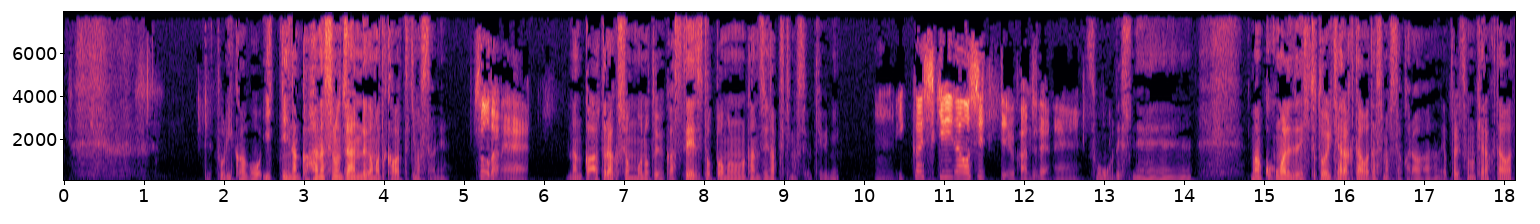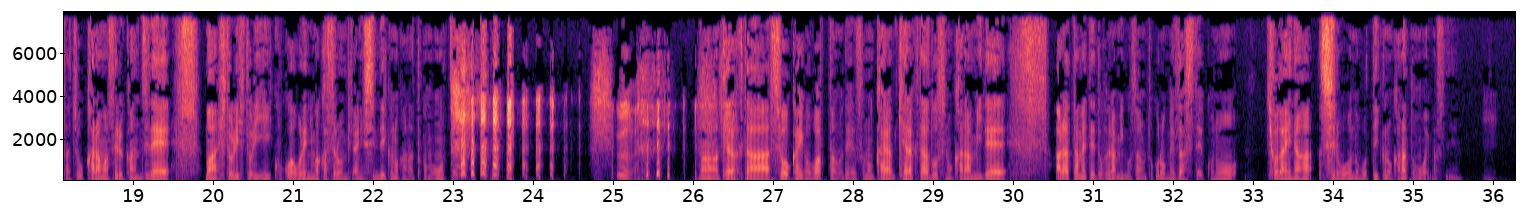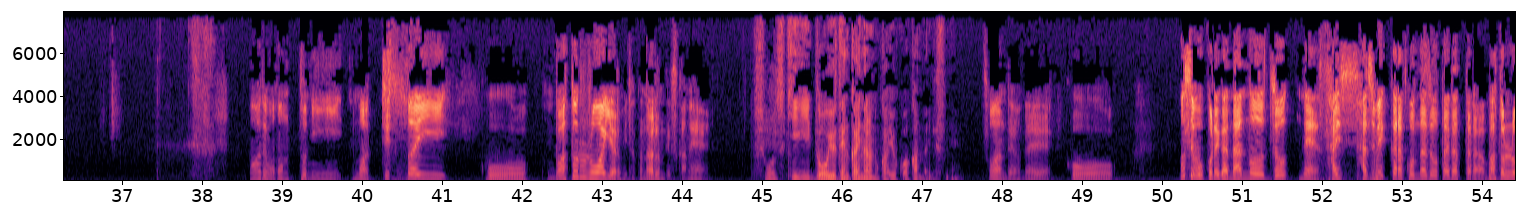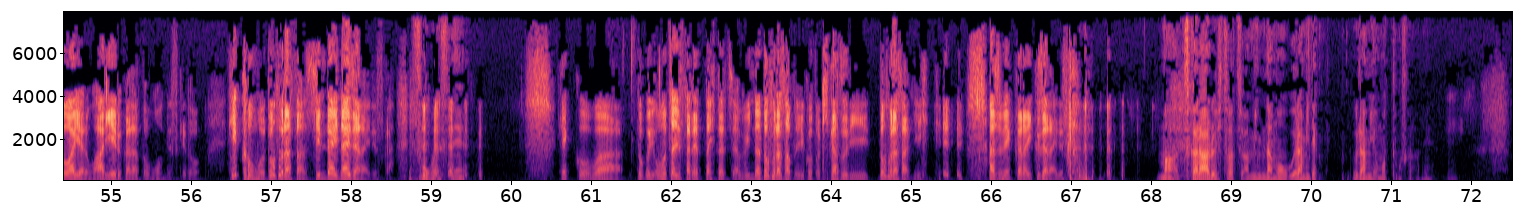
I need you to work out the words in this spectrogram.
で鳥かご。一気になんか話のジャンルがまた変わってきましたね。そうだね。なんかアトラクションものというか、ステージ突破ものの感じになってきましたよ、急に。うん。一回仕切り直しっていう感じだよね。そうですね。まあ、ここまでで一通りキャラクターは出しましたから、やっぱりそのキャラクターたちを絡ませる感じで、まあ、一人一人、ここは俺に任せろみたいに死んでいくのかなとかも思ったり。うん。まあ、キャラクター紹介が終わったので、そのキャラキャラクター同士の絡みで、改めてドフラミンゴさんのところを目指して、この巨大な城を登っていくのかなと思いますね。まあでも本当に、まあ実際、こう、バトルロワイヤル見たくなるんですかね。正直、どういう展開になるのかよくわかんないですね。そうなんだよね。こう、もしもこれが何のじょ、ね、最初、初めっからこんな状態だったら、バトルロワイヤルもあり得るかなと思うんですけど、結構もうドフラさん信頼ないじゃないですか。そうですね。結構まあ、特におもちゃにされた人たちはみんなドフラさんの言うことを聞かずに、ドフラさんに 初めっから行くじゃないですか。まあ、力ある人たちはみんなもう恨みで、恨みを持ってますからね。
